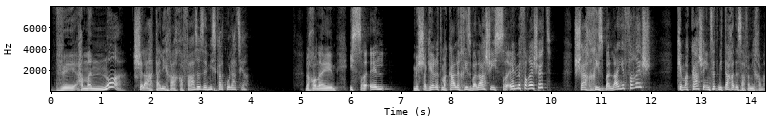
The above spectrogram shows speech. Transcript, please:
והמנוע של התהליך ההחרפה הזה זה מיסקלקולציה. נכון, אה, ישראל משגרת מכה לחיזבאללה שישראל מפרשת, שהחיזבאללה יפרש כמכה שנמצאת מתחת לסף המלחמה.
